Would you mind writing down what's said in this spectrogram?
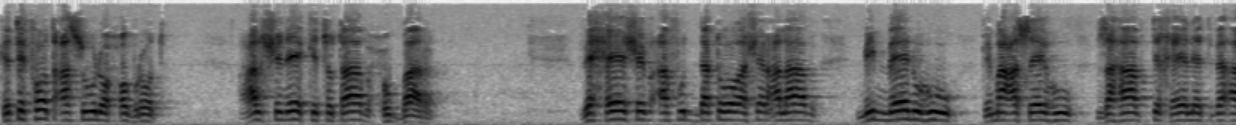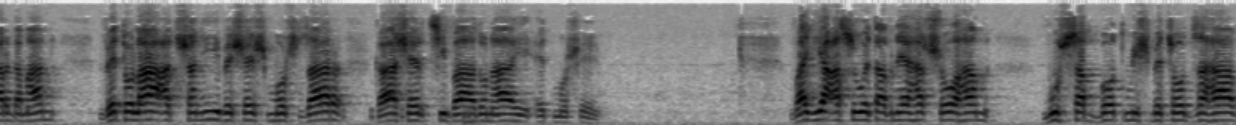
כתפות עשו לו חוברות, על שני קצותיו חובר. וחשב אפודתו אשר עליו ממנו הוא כמעשהו זהב תכלת וארגמן, ותולעת שני ושש מושזר, כאשר ציווה אדוני את משה. ויעשו את אבני השוהם מוסבות משבצות זהב,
